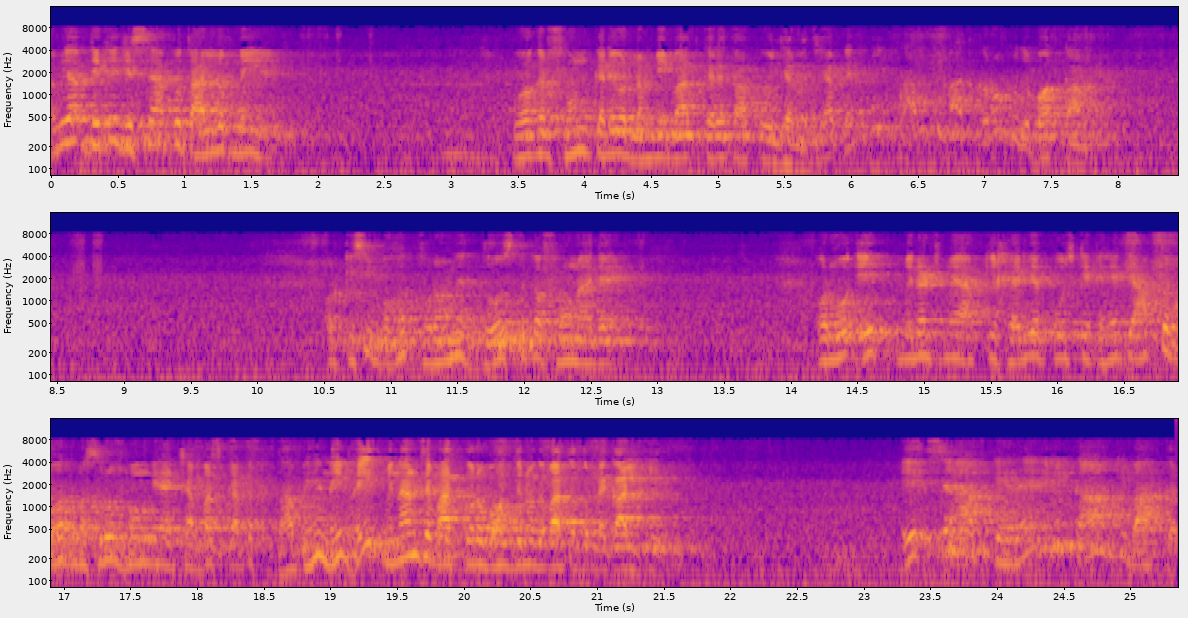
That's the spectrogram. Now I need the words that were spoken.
ابھی آپ دیکھیں جس سے آپ کو تعلق نہیں ہے، وہ اگر فون کرے اور لمبی بات کرے تو آپ کو الجھن ہوتی ہے آپ کہتے ہیں کی بات کرو، مجھے بہت کام ہے۔ اور کسی بہت پرانے دوست کا فون آ جائے اور وہ ایک منٹ میں آپ کی خیریت پوچھ کے کہے کہ آپ تو بہت مصروف ہوں گے اچھا بس کر تو۔ آپ کہیں، نہیں بھائی، اطمینان سے بات کرو، بہت دنوں کے بعد تو تم نے کال کی۔ ایک سے آپ کہہ رہے ہیں کہ کام کی بات کر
